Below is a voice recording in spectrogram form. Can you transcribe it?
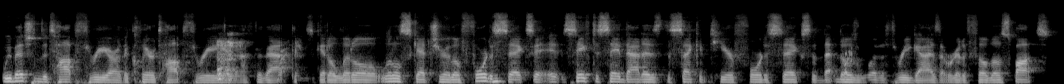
We mentioned the top three are the clear top three, and after that things get a little little sketchier. Though four to Mm-hmm. six, it, it's safe to say that is the second tier, four to six. And that those were the three guys that were going to fill those spots.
